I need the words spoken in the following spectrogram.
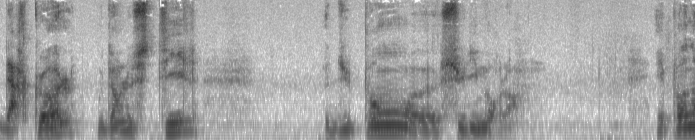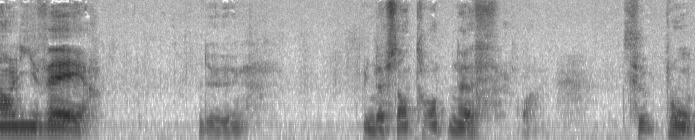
d'Arcole ou dans le style du pont euh, Sully-Morland. Et pendant l'hiver de 1939, je crois, ce pont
